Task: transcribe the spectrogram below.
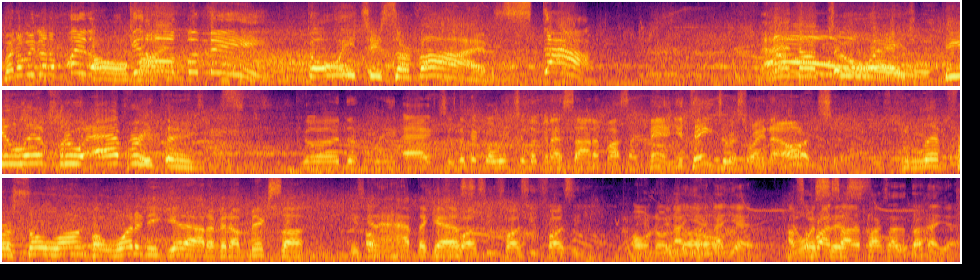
When, are we going to play them? Oh, Get my. off of me! Goichi survives. Stop! And the two ways. He lived through everything. Good reaction. Look at Goichi looking at Sonic Fox like, man, you're dangerous right now, aren't you? He lived for so long, but what did he get out of it? A mix-up. He's going to oh, have to guess. Fuzzy, fuzzy, fuzzy. Oh, no, not yet, not yet. I'm No surprised assist. Sonic hasn't done that yet.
